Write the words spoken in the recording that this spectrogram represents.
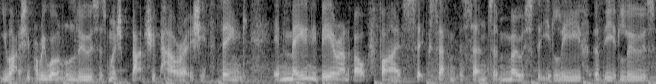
you actually probably won't lose as much battery power as you think. It may only be around about 5, 6, 7% at most that you leave that you lose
